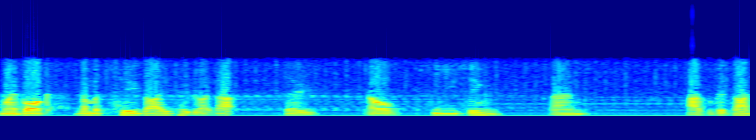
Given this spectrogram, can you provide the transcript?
my blog number two, guys. Hope you like that. So, I'll see you soon. And have a good time.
